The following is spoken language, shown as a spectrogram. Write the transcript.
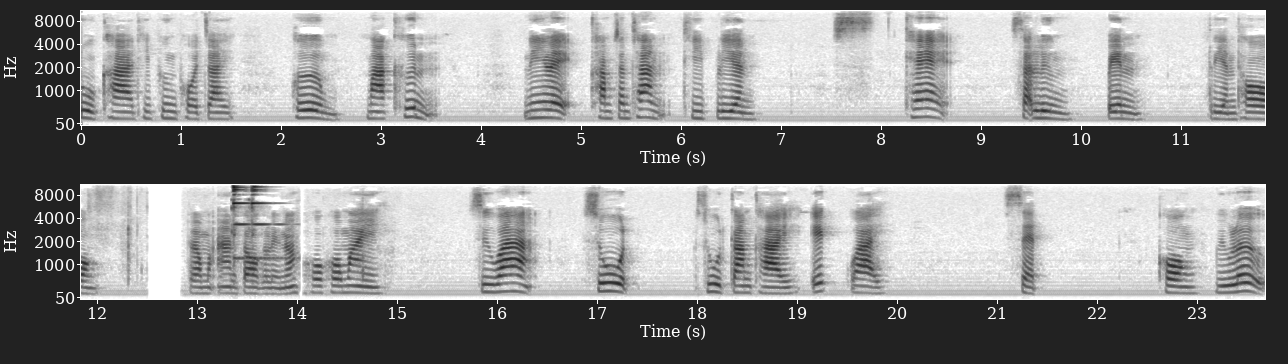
ลูกค้าที่พึงพอใจเพิ่มมากขึ้น นี่แหละคำสั้นๆที่เปลี่ยน แค่สลึงเป็นเหรียญทอง เรามาอ่านต่อกันเลยเนาะโคโคใหม่ชื่อว่าสูตร สูตรการขาย x y z ของวิลเลอร์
